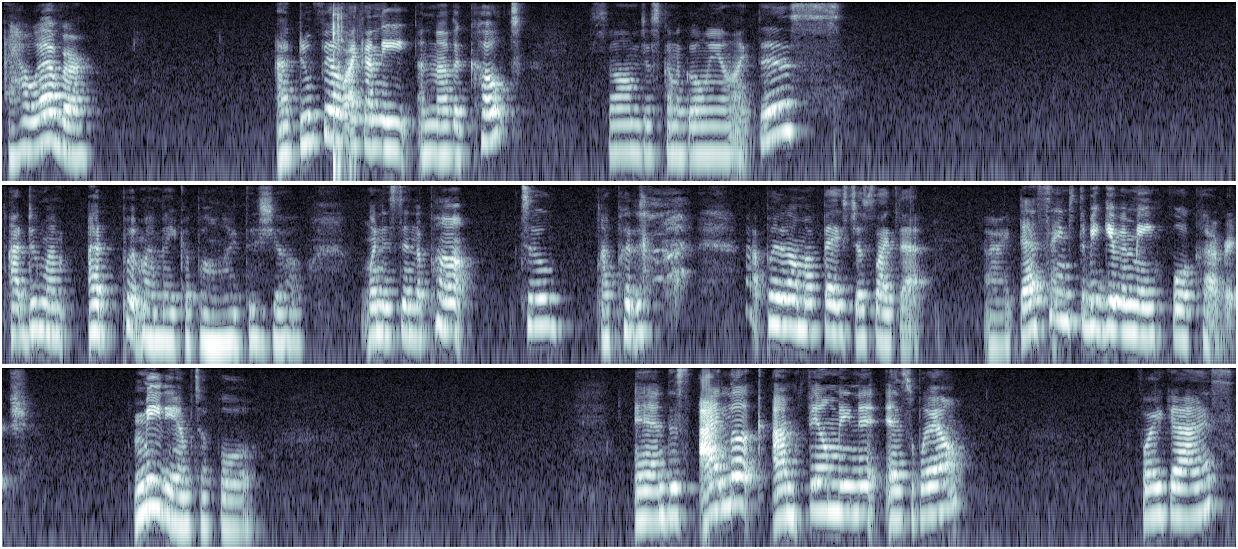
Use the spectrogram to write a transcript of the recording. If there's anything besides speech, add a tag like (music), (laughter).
However, I do feel like I need another coat. So I'm just going to go in like this. I do my, I put my makeup on like this, y'all. When it's in the pump, too, I put it, (laughs) I put it on my face just like that. All right, that seems to be giving me full coverage. Medium to full. And this eye look, I'm filming it as well for you guys.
